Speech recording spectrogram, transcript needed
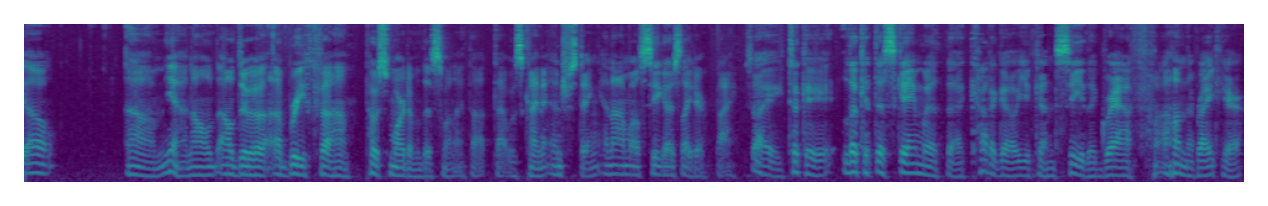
Go. Um, yeah, and I'll, I'll do a, a brief uh, post-mortem of this one. I thought that was kind of interesting. And I will see you guys later. Bye. So I took a look at this game with uh, KataGo. You can see the graph on the right here.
